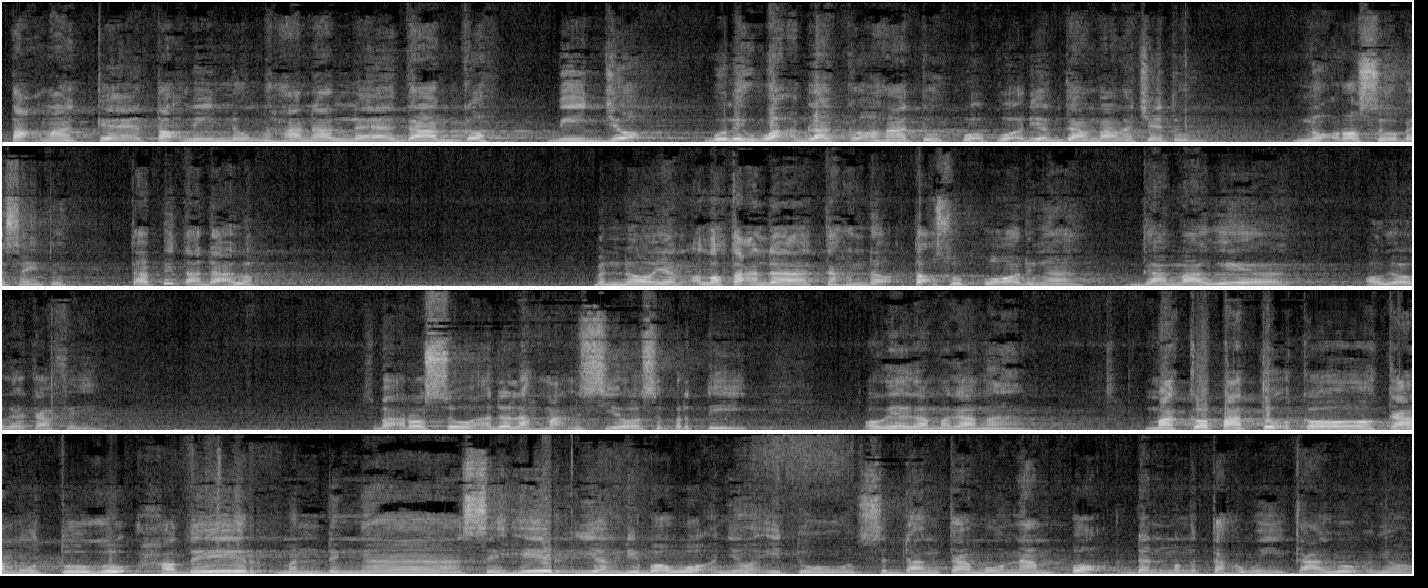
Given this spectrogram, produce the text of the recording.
tak makan, tak minum, hanale, gagah, bijak, boleh buat belakang. Ha tu, puak-puak dia gambar macam tu. Nak rasa pasal itu. Tapi tak ada Allah. benda yang Allah Taala kehendak tak serupa dengan gambar orang-orang kafir sebab rasul adalah manusia seperti orang ramai-ramai maka patutkah kamu turut hadir mendengar sihir yang dibawanya itu sedang kamu nampak dan mengetahui karuknya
